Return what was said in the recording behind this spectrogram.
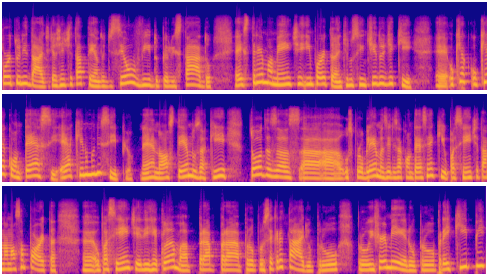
oportunidade que a gente está tendo de ser ouvido pelo Estado é extremamente importante, no sentido de que é, o, que o que acontece é aqui no município, né? Nós temos aqui todos os problemas eles acontecem aqui. O paciente está na nossa porta. Uh, o paciente ele reclama para o secretário, para o enfermeiro, para a equipe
